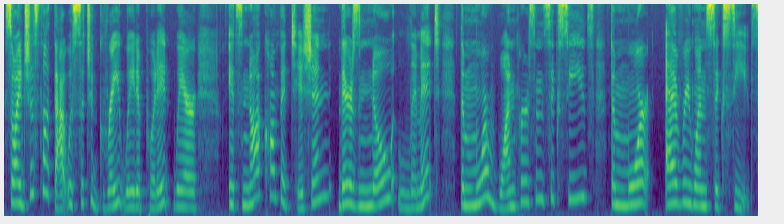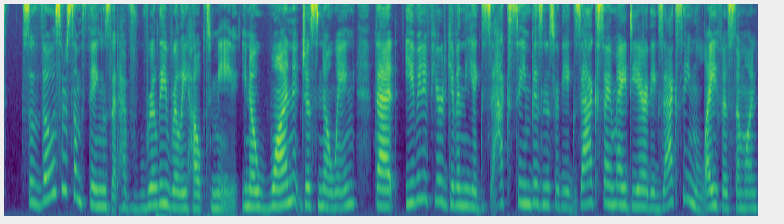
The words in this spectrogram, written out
So I just thought that was such a great way to put it, where it's not competition. There's no limit. The more one person succeeds, the more everyone succeeds. So, those are some things that have really, really helped me. You know, one, just knowing that even if you're given the exact same business or the exact same idea or the exact same life as someone,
